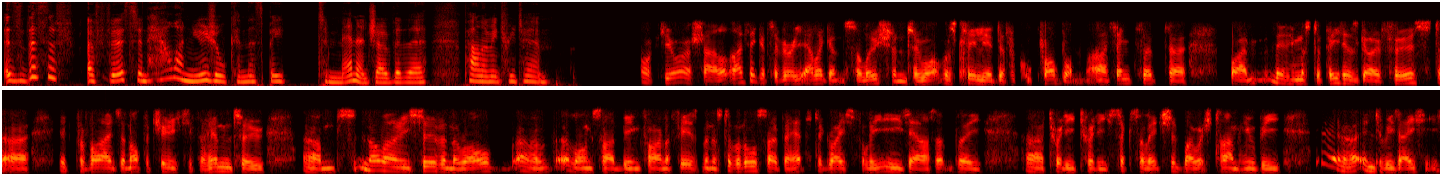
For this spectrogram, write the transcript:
is this a, f- a first and how unusual can this be to manage over the parliamentary term? Well, kia ora, Charlotte. I think it's a very elegant solution to what was clearly a difficult problem. I think that uh, by letting Mr. Peters go first, uh, it provides an opportunity for him to um, not only serve in the role uh, alongside being Foreign Affairs Minister, but also perhaps to gracefully ease out at the uh, 2026 election, by which time he'll be uh, into his 80s.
